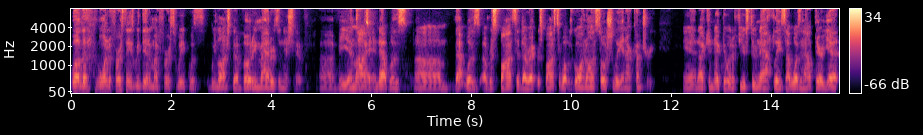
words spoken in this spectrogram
Well, the one of the first things we did in my first week was we launched a Voting Matters initiative, uh, VMI, awesome. and that was um, that was a response, a direct response to what was going on socially in our country. And I connected with a few student athletes. I wasn't out there yet.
